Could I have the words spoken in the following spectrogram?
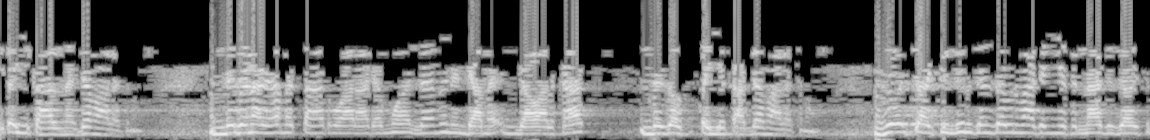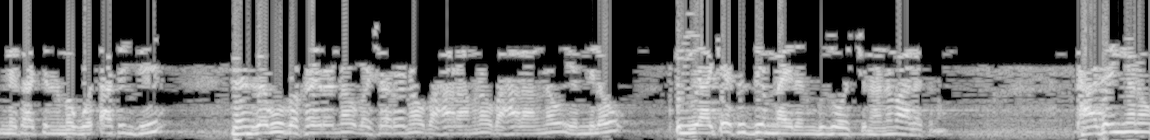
ይጠይቃል ነገ ማለት ነው። እንደገና ያመጣት በኋላ ደግሞ ለምን እንዳዋልካት እንደዛው ትጠየቃለህ ማለት ነው። ብዙዎቻችን ግን ገንዘብን ማግኘትና ጊዜያዊ ስሜታችንን መወጣት እንጂ ገንዘቡ በኸይር ነው በሸር ነው በሐራም ነው በሐላል ነው የሚለው ጥያቄ ትዝ የማይለን ብዙዎች ነን ማለት ነው ካገኘነው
